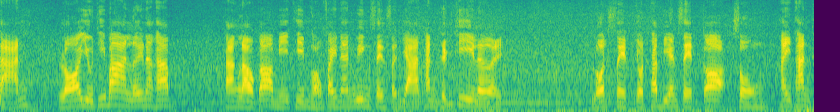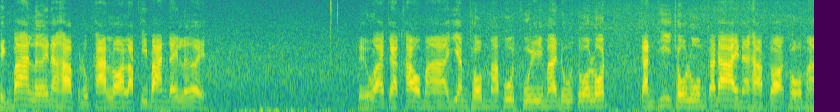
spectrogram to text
สารรออยู่ที่บ้านเลยนะครับ ทางเราก็มีทีมของไฟแนนซ์วิ่งเซ็นสัญญาท่านถึงที่เลยรถเสร็จจดทะเบียนเสร็จก็ส่งให้ท่านถึงบ้านเลยนะครับ ลูกค้ารอรับที่บ้านได้เลย หรือว่าจะเข้ามาเยี่ยมชมมาพูดคุยมาดูตัวรถกันที่โชว์รูมก็ได้นะครับ ก็โทรมา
